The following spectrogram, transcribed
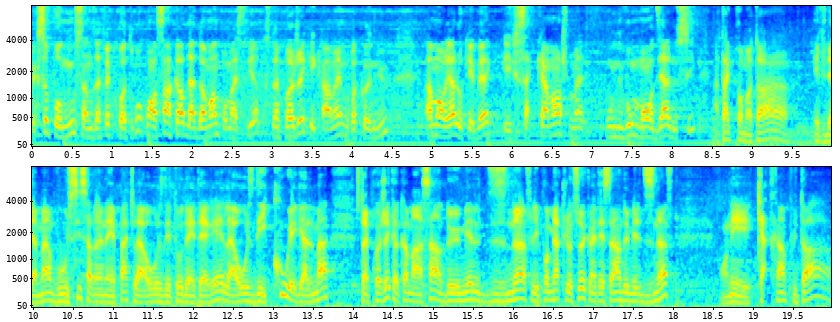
Mhm. ça, pour nous, ça ne nous affecte pas trop. On sent encore de la demande pour Maestria, parce que c'est un projet qui est quand même reconnu à Montréal, au Québec, et ça commence au niveau mondial aussi. En tant que promoteur, évidemment, vous aussi, ça a un impact, la hausse des taux d'intérêt, la hausse des coûts également. C'est un projet qui a commencé en 2019, les premières clôtures qui ont été installées en 2019. On est quatre ans plus tard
